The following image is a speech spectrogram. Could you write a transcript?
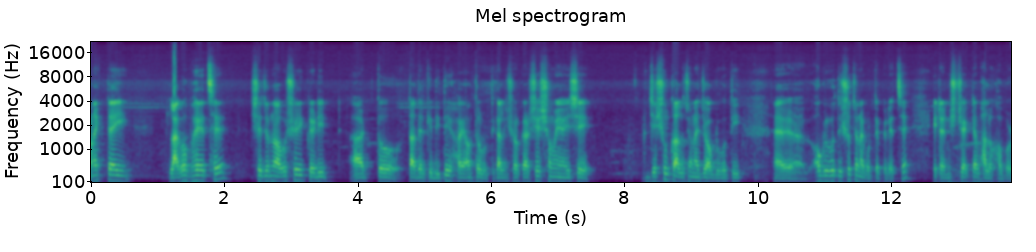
অনেকটাই লাঘব হয়েছে। সেজন্য অবশ্যই ক্রেডিট আর তো তাদেরকে দিতেই হয়। অন্তর্বর্তীকালীন সরকার শেষ সময়ে এসে যে শুল্ক আলোচনায় যে অগ্রগতি অগ্রগতির সূচনা করতে পেরেছে, এটা নিশ্চয়ই একটা ভালো খবর।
